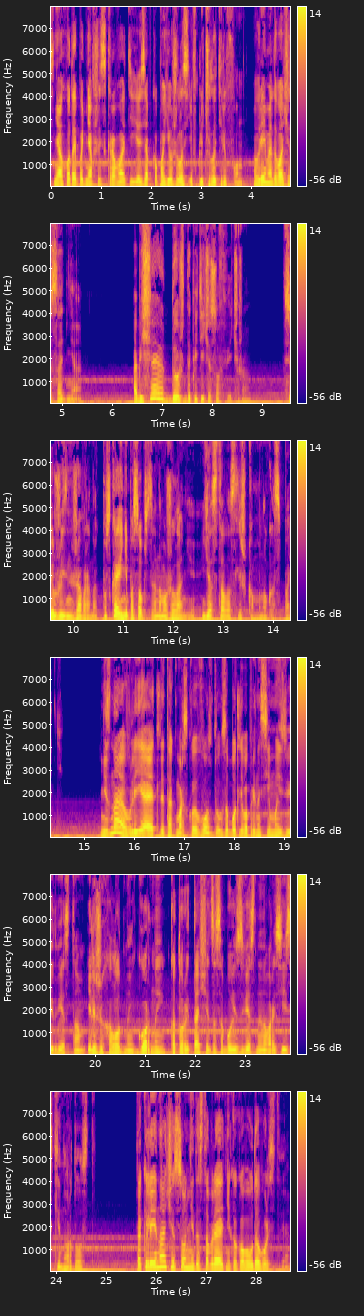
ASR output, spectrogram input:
С неохотой поднявшись с кровати, я зябко поежилась и включила телефон. Время 2 часа дня. Обещают дождь до 5 часов вечера. Всю жизнь жаворонок, пускай и не по собственному желанию, я стала слишком много спать. Не знаю, влияет ли так морской воздух, заботливо приносимый Зюидвестом, или же холодный горный, который тащит за собой известный новороссийский Нордост. Так или иначе, сон не доставляет никакого удовольствия.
